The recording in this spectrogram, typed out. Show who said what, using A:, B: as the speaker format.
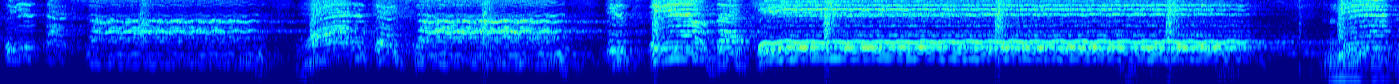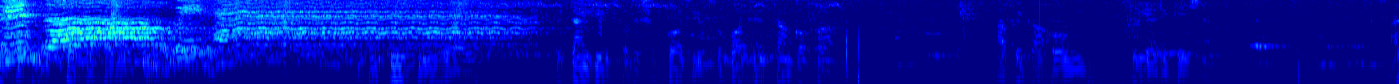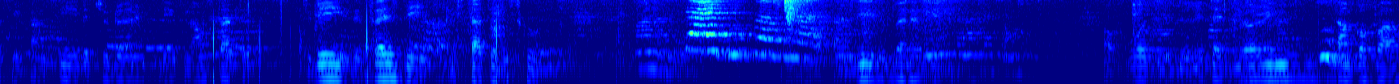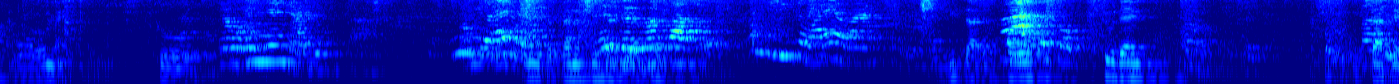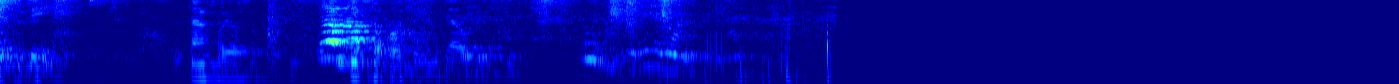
A: You you support you're supporting Sankofa Africa Home Free Education. See, the children, they've now started. Today is the first day they started the school. And these are the benefits of what you donated during Sankofa school. These the benefits that have. And these are the first students we started today. Thanks for your support. Keep supporting. Will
